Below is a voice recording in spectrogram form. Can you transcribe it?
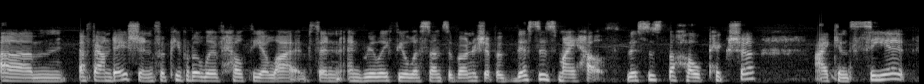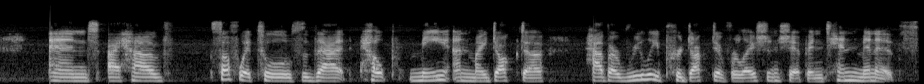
um, a foundation for people to live healthier lives and, and really feel a sense of ownership of this is my health, this is the whole picture. I can see it, and I have software tools that help me and my doctor have a really productive relationship in 10 minutes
